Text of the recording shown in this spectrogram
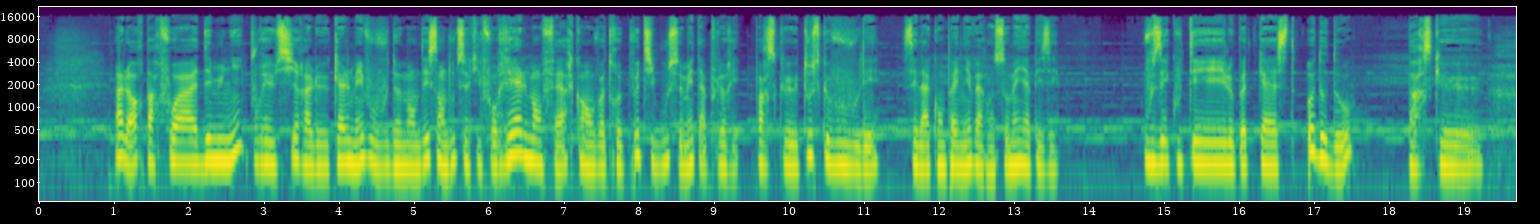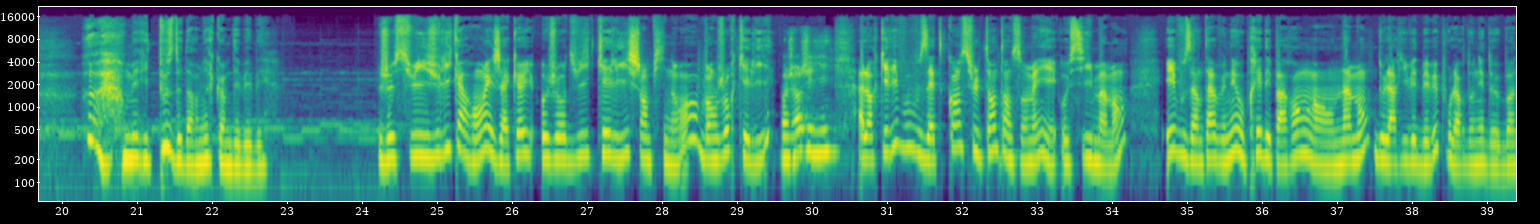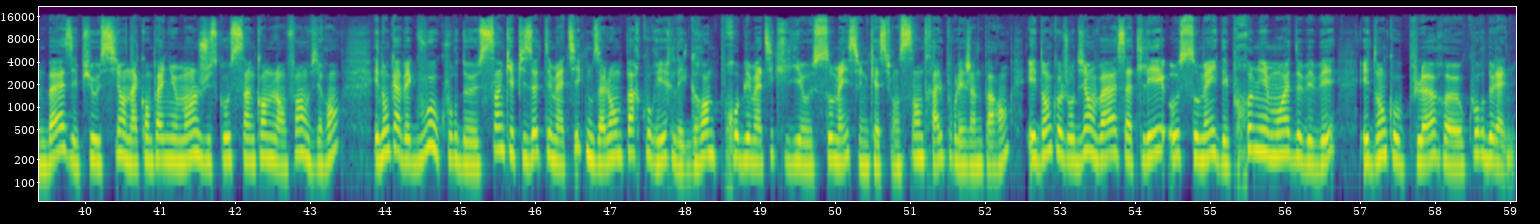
Alors, parfois démuni pour réussir à le calmer, vous vous demandez sans doute ce qu'il faut réellement faire quand votre petit bout se met à pleurer. Parce que tout ce que vous voulez, c'est l'accompagner vers un sommeil apaisé. Vous écoutez le podcast Au dodo parce que ah, on mérite tous de dormir comme des bébés. Je suis Julie Caron et j'accueille aujourd'hui Kelly Champineau. Bonjour Kelly. Bonjour Julie. Alors Kelly, vous, vous êtes consultante en sommeil et aussi maman et vous intervenez auprès des parents en amont de l'arrivée de bébé pour leur donner de bonnes bases et puis aussi en accompagnement jusqu'aux 5 ans de l'enfant environ. Et donc avec vous, au cours de 5 épisodes thématiques, nous allons parcourir les grandes problématiques liées au sommeil. C'est une question centrale pour les jeunes parents. Et donc aujourd'hui, on va s'atteler au sommeil des premiers mois de bébé et donc aux pleurs euh, au cours de la nuit.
